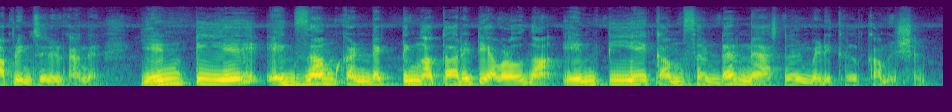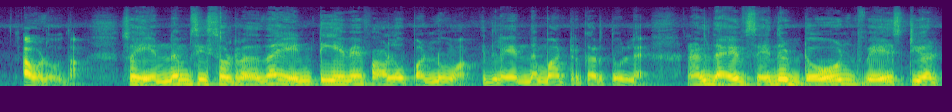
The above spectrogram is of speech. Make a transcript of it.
அப்படின்னு சொல்லியிருக்காங்க. என்டிஏ எக்ஸாம் கண்டக்டிங் அத்தாரிட்டி அவ்வளவுதான். NTA comes under national medical commission அவ்வளவுதான். ஸோ என்எம்சி சொல்கிறது தான் என்டிஏவே ஃபாலோ பண்ணுவான். இதில் எந்த மாற்று கருத்தும் இல்லை. அதனால் தயவுசெய்து don't waste your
